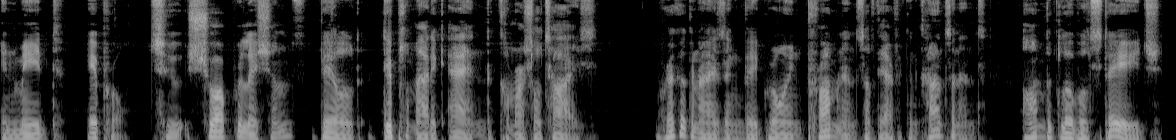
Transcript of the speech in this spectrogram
in mid April to shore up relations, build diplomatic and commercial ties. Recognizing the growing prominence of the African continent on the global stage,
